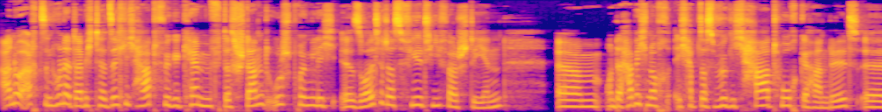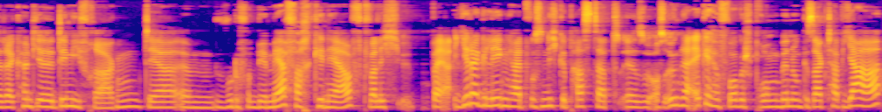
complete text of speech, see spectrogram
Anno 1800, da habe ich tatsächlich hart für gekämpft. Das stand ursprünglich, äh, sollte das viel tiefer stehen. Ähm, und da habe ich noch, ich habe das wirklich hart hochgehandelt. Äh, da könnt ihr Demi fragen. Der ähm, wurde von mir mehrfach genervt, weil ich bei jeder Gelegenheit, wo es nicht gepasst hat, äh, so aus irgendeiner Ecke hervorgesprungen bin und gesagt habe, ja,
